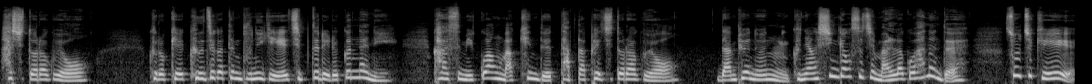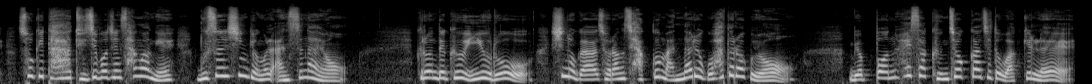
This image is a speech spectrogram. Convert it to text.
하시더라고요. 그렇게 그지 같은 분위기에 집들이를 끝내니 가슴이 꽉 막힌 듯 답답해지더라고요. 남편은 그냥 신경 쓰지 말라고 하는데 솔직히 속이 다 뒤집어진 상황에 무슨 신경을 안 쓰나요? 그런데 그 이후로 신우가 저랑 자꾸 만나려고 하더라고요. 몇 번 회사 근처까지도 왔길래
